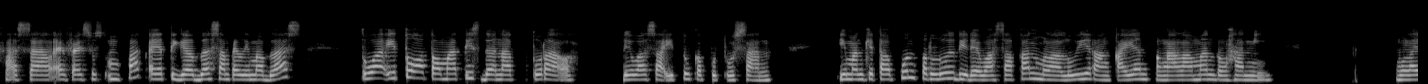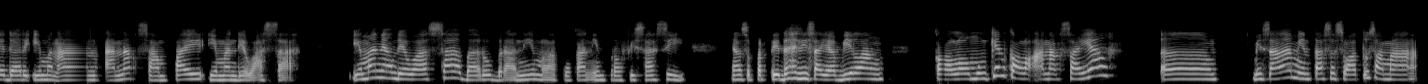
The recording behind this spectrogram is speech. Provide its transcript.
pasal Efesus 4 ayat 13 sampai 15, tua itu otomatis dan natural, dewasa itu keputusan. Iman kita pun perlu didewasakan melalui rangkaian pengalaman rohani, mulai dari iman anak-anak sampai iman dewasa. Iman yang dewasa baru berani melakukan improvisasi. Yang seperti tadi saya bilang, kalau mungkin kalau anak saya eh, misalnya minta sesuatu sama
